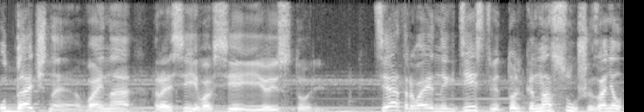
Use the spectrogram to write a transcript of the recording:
удачная война России во всей ее истории. Театр военных действий только на суше занял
